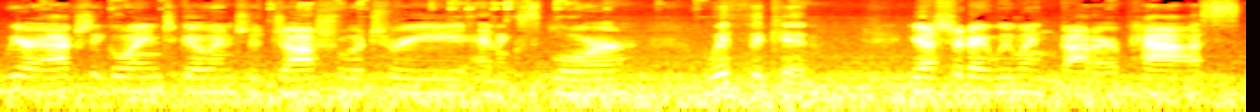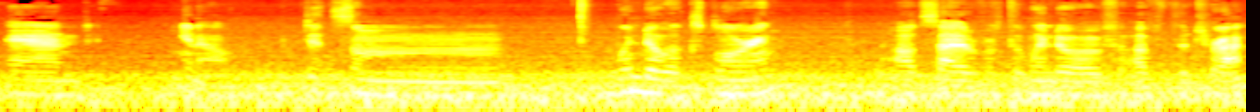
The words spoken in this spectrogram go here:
we are actually going to go into Joshua Tree and explore with the kid. Yesterday we went and got our pass and you know did some window exploring outside of the window of, of the truck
